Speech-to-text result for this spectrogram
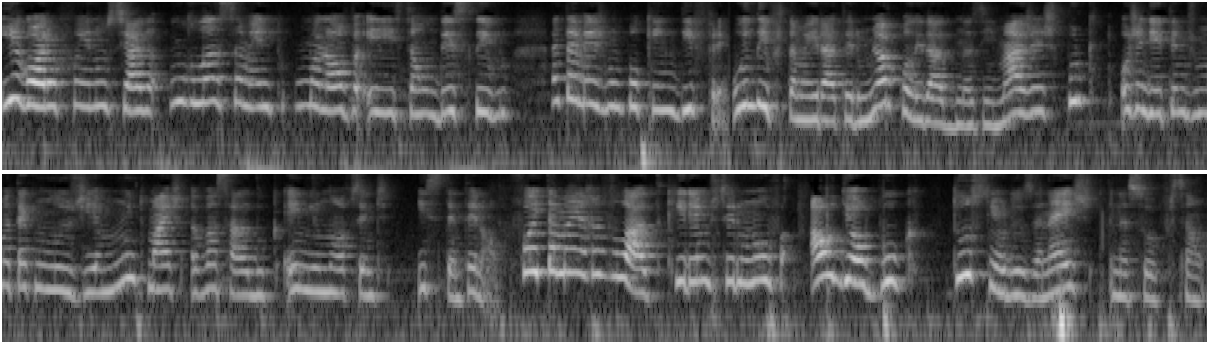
e agora foi anunciada um relançamento, uma nova edição desse livro, até mesmo um pouquinho diferente. O livro também irá ter melhor qualidade nas imagens, porque hoje em dia temos uma tecnologia muito mais avançada do que em 1979. Foi também revelado que iremos ter um novo audiobook do Senhor dos Anéis, na sua versão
